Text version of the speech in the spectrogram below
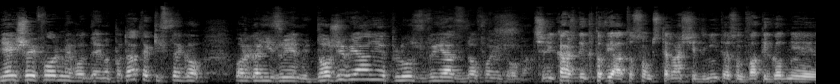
mniejszej formie, bo oddajemy podatek i z tego organizujemy dożywianie plus wyjazd do Fojtowa. Czyli każdy, kto wie, a to są 14 dni, to są dwa tygodnie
